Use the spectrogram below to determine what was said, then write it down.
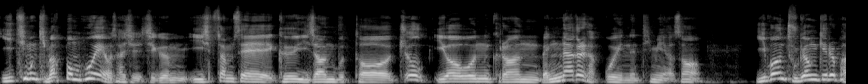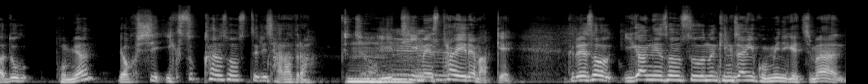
이 팀은 김학범 호예요, 사실. 지금 23세 그 이전부터 쭉 이어온 그런 맥락을 갖고 있는 팀이어서 이번 두 경기를 봐도 보면 역시 익숙한 선수들이 잘하더라. 그쵸. 음. 이 팀의 스타일에 맞게. 그래서 이강인 선수는 굉장히 고민이겠지만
